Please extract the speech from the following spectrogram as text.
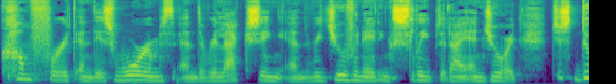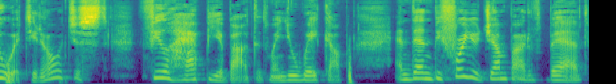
comfort and this warmth and the relaxing and rejuvenating sleep that I enjoyed. Just do it, you know, just feel happy about it when you wake up. And then before you jump out of bed,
